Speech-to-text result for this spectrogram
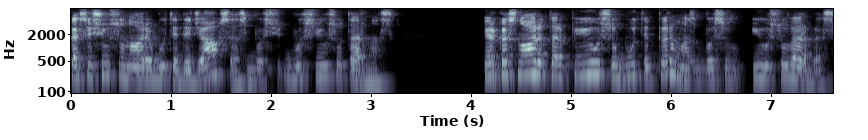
Kas iš jūsų nori būti didžiausias, bus, bus jūsų tarnas. Ir kas nori tarp jūsų būti pirmas, bus jūsų vergas.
